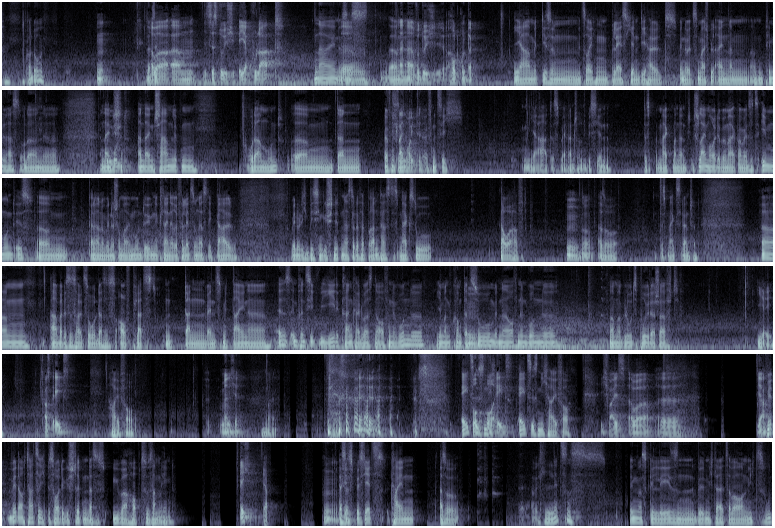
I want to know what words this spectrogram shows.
Kondome. Hm. Aber ähm, ist es durch Ejakulat? Nein, es äh, ist ähm, einfach durch Hautkontakt. Ja, mit diesem, mit solchen Bläschen, die halt, wenn du jetzt zum Beispiel einen am, am Pimmel hast oder eine, an, deinen, an deinen Schamlippen oder am Mund, ähm, dann öffnet, öffnet sich ja, das wäre dann schon ein bisschen, das bemerkt man dann. Schleimhäute bemerkt man, wenn es jetzt im Mund ist. Ähm, keine Ahnung, wenn du schon mal im Mund irgendeine kleinere Verletzung hast, egal, wenn du dich ein bisschen geschnitten hast oder verbrannt hast, das merkst du dauerhaft. Hm. So, also, das merkst du dann schon. Ähm, aber das ist halt so, dass es aufplatzt und dann, wenn es mit deiner, es ist im Prinzip wie jede Krankheit, du hast eine offene Wunde, jemand kommt dazu mhm. mit einer offenen Wunde, mach mal Blutsbrüderschaft. Yay. Hast AIDS? HIV. Meine ich ja. Nein. AIDS, vor, ist vor nicht, AIDS. AIDS ist nicht HIV. Ich weiß, aber äh, ja. Wird, wird auch tatsächlich bis heute gestritten, dass es überhaupt zusammenhängt. Echt? Ja. Hm, okay. Es ist bis jetzt kein, also äh, habe ich letztens irgendwas gelesen, will mich da jetzt aber auch nicht zu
